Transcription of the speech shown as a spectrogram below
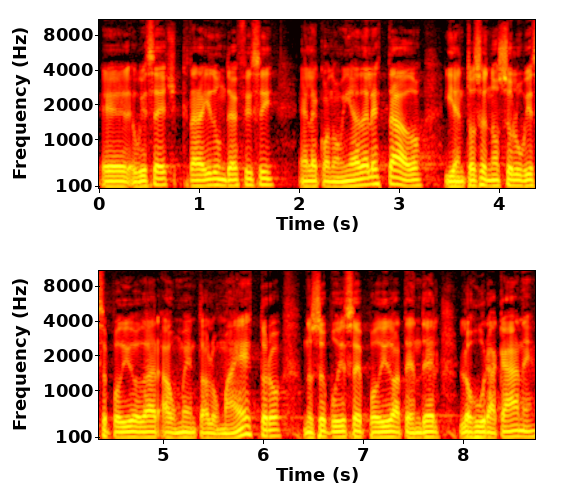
eh, hubiese hecho- traído un déficit en la economía del Estado y entonces no se le hubiese podido dar aumento a los maestros, no se hubiese podido atender los huracanes.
